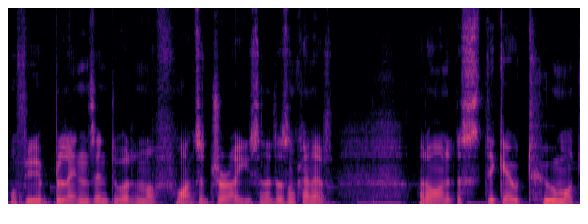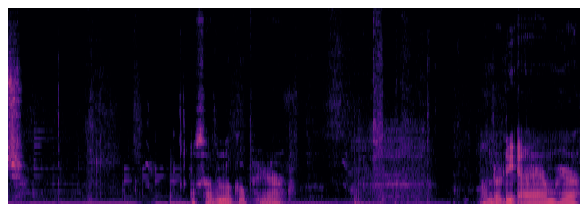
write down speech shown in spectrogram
Hopefully it blends into it enough once it dries and it doesn't kind of, I don't want it to stick out too much. Let's have a look up here. Under the arm here.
